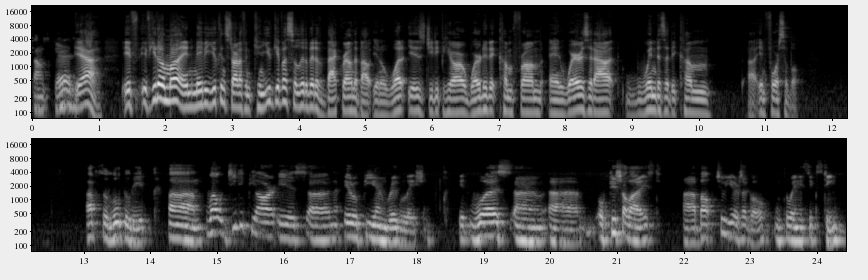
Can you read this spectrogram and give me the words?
Sounds good. Yeah. If, if you don't mind, maybe you can start off and can you give us a little bit of background about you know what is GDPR, where did it come from, and where is it at? When does it become uh, enforceable? Absolutely. Um, well, GDPR is uh, an European regulation. It was um, uh, officialized uh, about two years ago in 2016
